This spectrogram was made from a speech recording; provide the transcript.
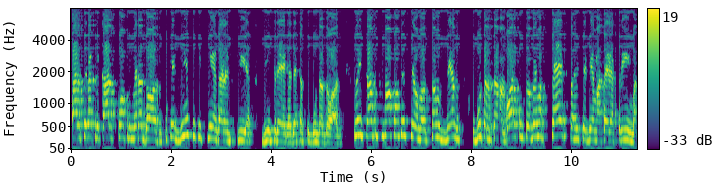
para ser aplicados com a primeira dose, porque disse que tinha garantia de entrega dessa segunda dose. No entanto, isso não aconteceu. Nós estamos vendo o Butantan agora com problemas sérios para receber matéria-prima,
